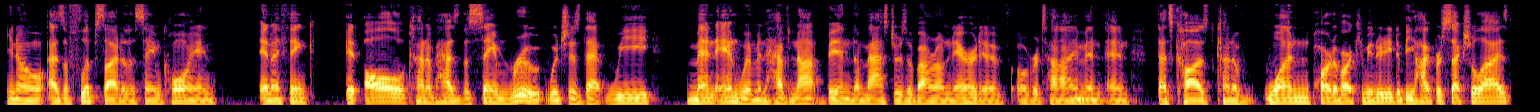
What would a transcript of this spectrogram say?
you know, as a flip side of the same coin. And I think it all kind of has the same root, which is that we, men and women, have not been the masters of our own narrative over time. Mm-hmm. And, and that's caused kind of one part of our community to be hypersexualized,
